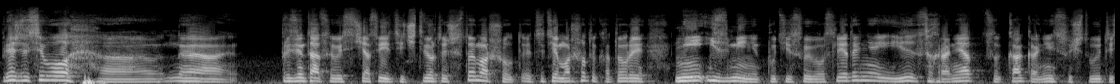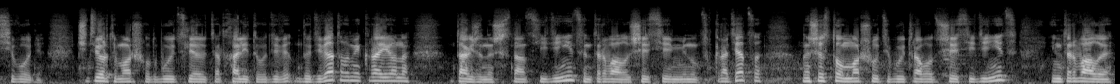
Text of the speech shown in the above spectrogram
Прежде всего, а, презентации вы сейчас видите четвертый и шестой маршрут. Это те маршруты, которые не изменят пути своего следования и сохранятся, как они существуют и сегодня. Четвертый маршрут будет следовать от Халитова до 9 микрорайона, также на 16 единиц, интервалы 6-7 минут сократятся. На шестом маршруте будет работать 6 единиц, интервалы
